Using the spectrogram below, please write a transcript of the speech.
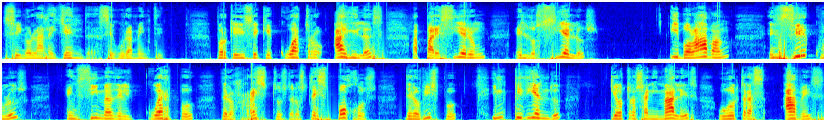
sino la leyenda, seguramente, porque dice que cuatro águilas aparecieron en los cielos y volaban en círculos encima del cuerpo de los restos, de los despojos del obispo, impidiendo que otros animales u otras aves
